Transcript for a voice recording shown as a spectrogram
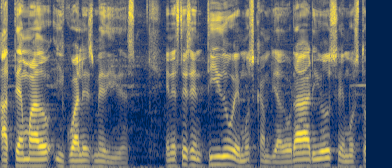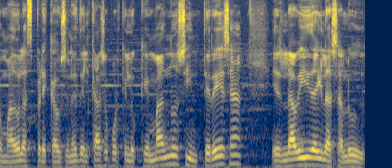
ha tomado iguales medidas. En este sentido hemos cambiado horarios, hemos tomado las precauciones del caso porque lo que más nos interesa es la vida y la salud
